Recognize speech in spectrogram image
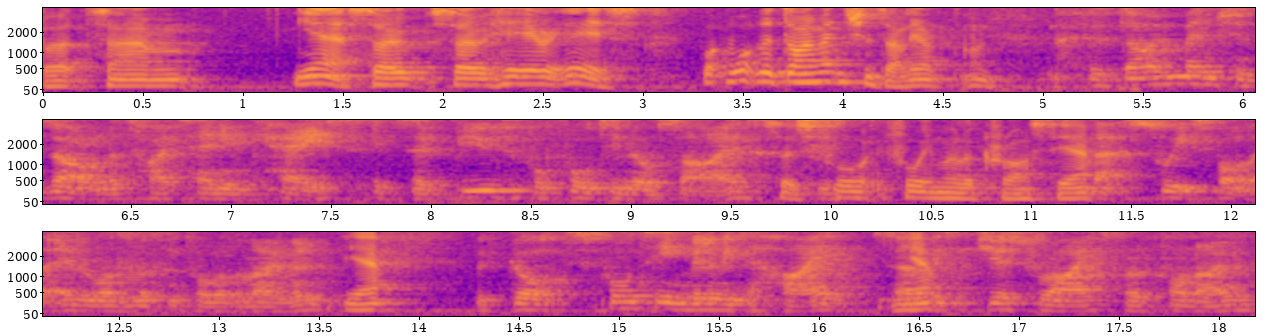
But um, yeah, so, so here it is. What, what are the dimensions, Ali? I, I, the dimensions are on the titanium case. It's a beautiful 40 mil size. So it's 40, 40 mil across, yeah. That sweet spot that everyone's looking for at the moment. Yeah. We've got 14 millimeter height, so yep. it's just right for a chrono.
